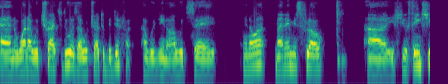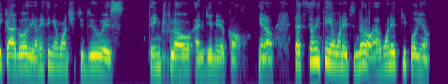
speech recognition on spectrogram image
And what i would try to do is i would try to be different. I would you know i would say you know what? My name is Flo. Uh, if you think Chicago, the only thing I want you to do is think Flo and give me a call. You know, that's the only thing I wanted to know. I wanted people, you know,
